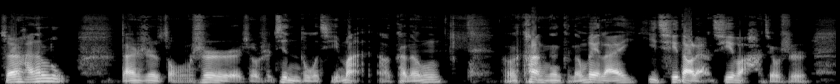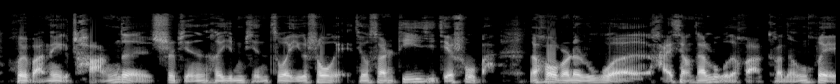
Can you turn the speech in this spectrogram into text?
虽然还在录，但是总是就是进度极慢啊。可能我看看，可能未来一期到两期吧，就是会把那个长的视频和音频做一个收尾，就算是第一季结束吧。那后边呢，如果还想再录的话，可能会，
